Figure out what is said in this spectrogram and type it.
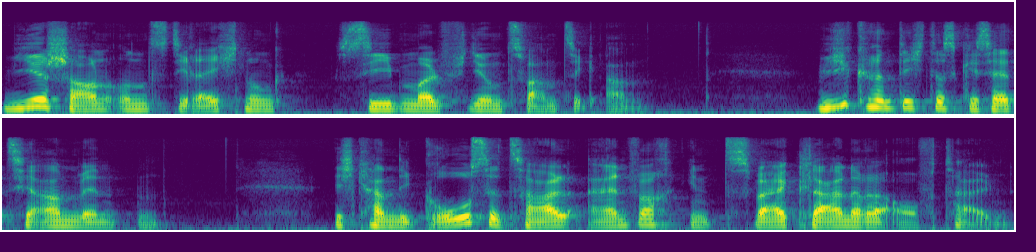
Wir schauen uns die Rechnung 7 mal 24 an. Wie könnte ich das Gesetz hier anwenden? Ich kann die große Zahl einfach in zwei kleinere aufteilen,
